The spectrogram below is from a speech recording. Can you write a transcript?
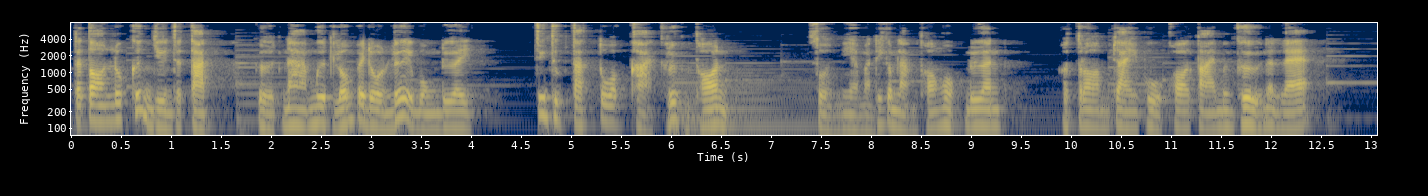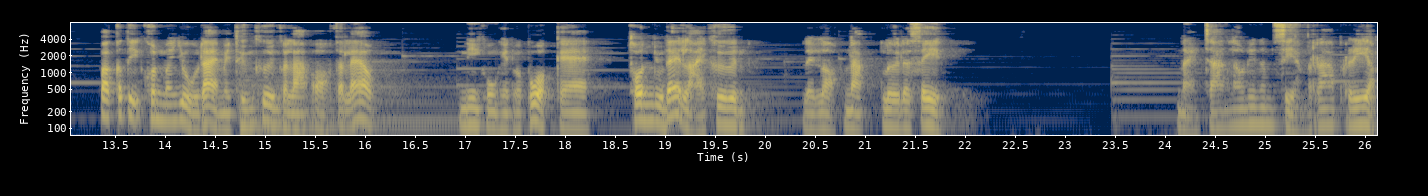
แต่ตอนลุกขึ้นยืนจะตัด เกิดหน้ามืดล้มไปโดนเลื่อยวงเดือย จึงถูกตัดตัวขาดครึ่งท่อน ส่วนเมียมันที่กำลังท้องหกเดือน ก็ตรอมใจผูกคอตายมึงคืนนั่นแหละ ปกติคนมาอยู่ได้ไม่ถึงคืนก็ลาออกซะแล้ว นี่คงเห็นว่าพวกแกทนอยู่ได้หลายคืน เลยหลอกหนักเลยละสินายจ้างเล่าด้วยน้ำเสียงราบเรียบ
